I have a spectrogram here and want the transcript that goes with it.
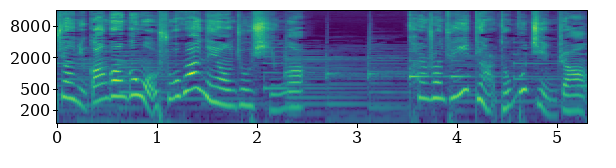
像你刚刚跟我说话那样就行啊，看上去一点都不紧张。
